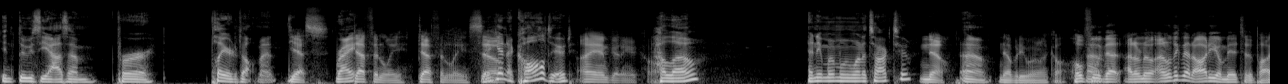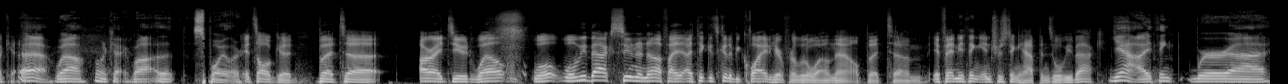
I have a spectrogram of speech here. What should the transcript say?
enthusiasm for player development. Yes. Right? Definitely. Definitely. So You're getting a call, dude. I am getting a call. Hello. Anyone we want to talk to? No. Oh. Nobody want to call. Hopefully Oh. that I don't know. I don't think that audio made it to the podcast. Uh, well, okay. Well, uh, spoiler. it's all good. But uh, all right, dude. Well, we'll we'll be back soon enough. I, I think it's going to be quiet here for a little while now. But um, if anything interesting happens, we'll be back. Yeah, I think we're uh,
